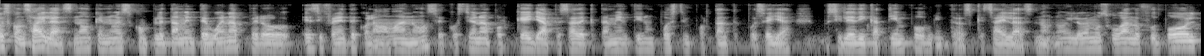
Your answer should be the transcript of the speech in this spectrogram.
pues con Silence, ¿no? Que no es completamente buena, pero es diferente con la mamá, ¿no? Se cuestiona por qué ella, a pesar de que también tiene un puesto importante, pues ella pues, sí le dedica tiempo, mientras que Silas no, ¿no? Y lo vemos jugando fútbol,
